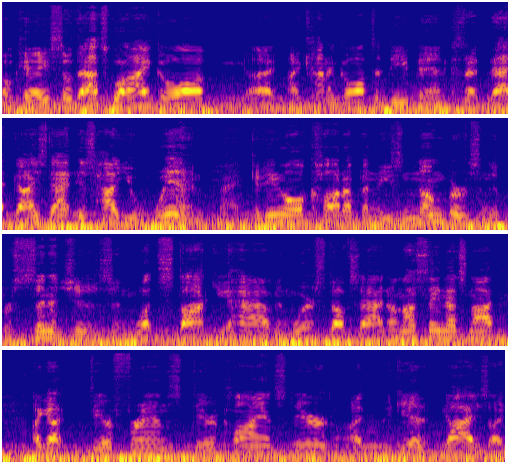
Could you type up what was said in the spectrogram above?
Okay, so that's where I go off. I, I kind of go off the deep end because that, that, guys, that is how you win. Right. Getting all caught up in these numbers and the percentages and what stock you have and where stuff's at. I'm not saying that's not. I got dear friends, dear clients, dear. I get it, guys. I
